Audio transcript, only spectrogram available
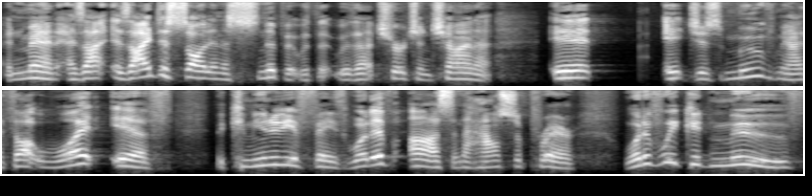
And man, as I as I just saw it in a snippet with the, with that church in China, it it just moved me. I thought, what if the community of faith, what if us in the house of prayer, what if we could move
